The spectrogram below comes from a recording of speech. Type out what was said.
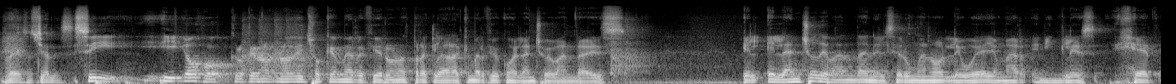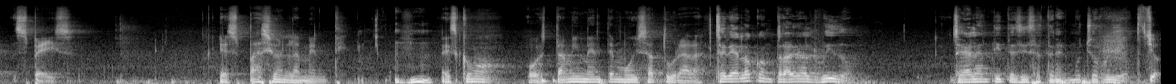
redes sociales. Sí, y, y ojo, creo que no, no he dicho a qué me refiero, no es para aclarar a qué me refiero con el ancho de banda. Es el, el ancho de banda en el ser humano le voy a llamar en inglés head space. Espacio en la mente. Es como, o está mi mente muy saturada. Sería lo contrario al ruido. Sería la antítesis a tener mucho ruido. Yo,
